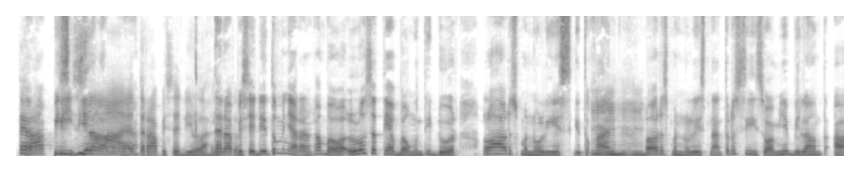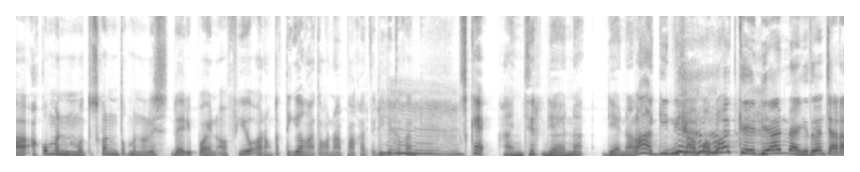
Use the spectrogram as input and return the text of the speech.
Terapis dia ah, lah ya, terapisnya dia lah gitu. terapisnya dia tuh menyarankan bahwa lo setiap bangun tidur lo harus menulis gitu kan. Lo harus menulis. Nah terus si suaminya bilang "Eh, aku memutuskan untuk menulis dari point of view orang ketiga nggak tahu kenapa kata dia gitu kan. Terus kayak anjir Diana Diana lagi nih sama banget kayak Diana gitu kan. Cara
